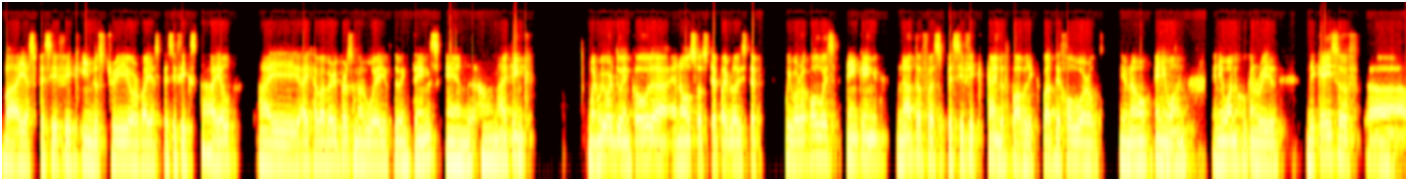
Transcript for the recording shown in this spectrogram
by a specific industry or by a specific style. I, I have a very personal way of doing things. And um, I think when we were doing Coda and also Step by Bloody Step, we were always thinking not of a specific kind of public, but the whole world, you know, anyone, anyone who can read. The case of uh,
